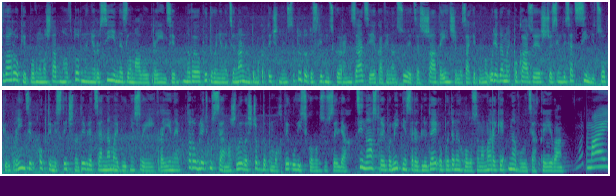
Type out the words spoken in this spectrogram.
Два роки повномасштабного вторгнення Росії не зламали українців. Нове опитування Національного демократичного інституту дослідницької організації, яка фінансується США та іншими західними урядами, показує, що 77% українців оптимістично дивляться на майбутнє своєї країни та роблять усе можливе, щоб допомогти у військових зусиллях. Ці настрої помітні серед людей, опитаних голосом Америки на вулицях Києва. My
